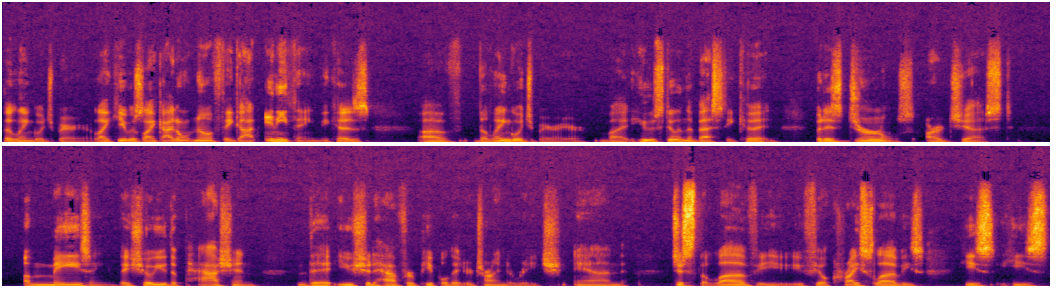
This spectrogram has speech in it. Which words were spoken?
the language barrier. Like he was like, I don't know if they got anything because of the language barrier, but he was doing the best he could. But his journals are just amazing. They show you the passion that you should have for people that you're trying to reach. And just the love. You, you feel Christ's love. He's he's he's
